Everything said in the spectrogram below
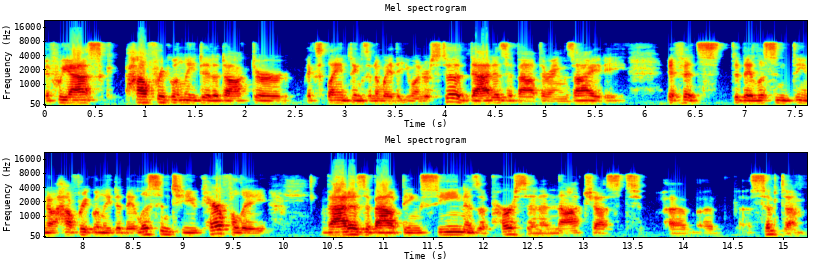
If we ask how frequently did a doctor explain things in a way that you understood, that is about their anxiety. If it's did they listen, you know, how frequently did they listen to you carefully, that is about being seen as a person and not just a, a, a symptom.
